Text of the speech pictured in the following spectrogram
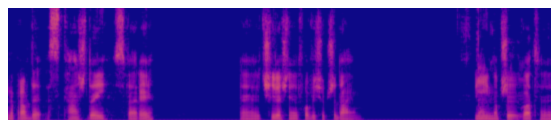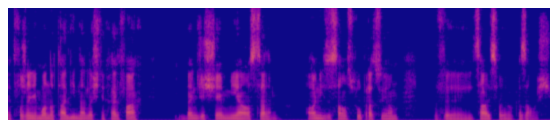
naprawdę z każdej sfery e, ci leśni elfowie się przydają. I Tak. na przykład e, tworzenie monotalii na leśnych elfach będzie się mijało z celem. Oni ze sobą współpracują w całej swojej okazałości.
